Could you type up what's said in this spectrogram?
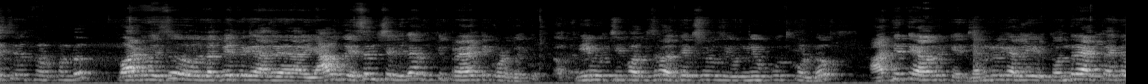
ಎಷ್ಟಿರುತ್ತೆ ನೋಡಿಕೊಂಡು ವಾರ್ಡ್ ವೈಸ್ ಲಭ್ಯತೆಗೆ ಯಾವುದು ಎಸೆನ್ಷಿಯಲ್ ಇದೆ ಅದಕ್ಕೆ ಪ್ರಯಾರಿಟಿ ಕೊಡಬೇಕು. ನೀವು ಚೀಫ್ ಆಫೀಸರ್ ಅಧ್ಯಕ್ಷರು ಇವ್ರು ನೀವು ಕೂತ್ಕೊಂಡು ಆದ್ಯತೆ ಯಾವುದಕ್ಕೆ? ಜನಗಳಿಗೆ ಅಲ್ಲಿ ತೊಂದರೆ ಆಗ್ತಾ ಇದೆ,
